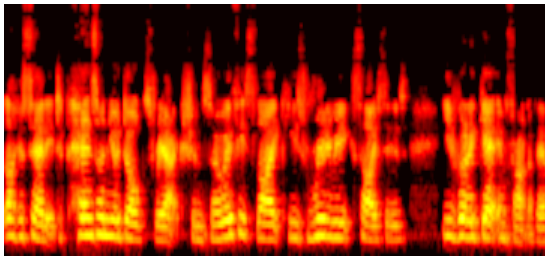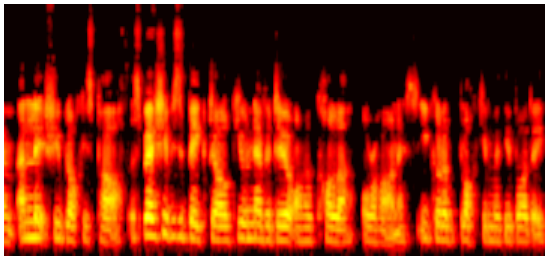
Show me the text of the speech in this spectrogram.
like I said, it depends on your dog's reaction. So if it's like he's really, really excited, you've got to get in front of him and literally block his path. Especially if it's a big dog, you'll never do it on a collar or a harness. You've got to block him with your body.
